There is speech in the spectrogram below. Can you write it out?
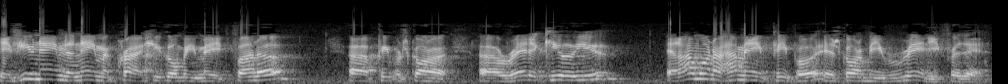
If you name the name of Christ, you're going to be made fun of. Uh, people's going to uh, ridicule you. And I wonder how many people is going to be ready for that.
